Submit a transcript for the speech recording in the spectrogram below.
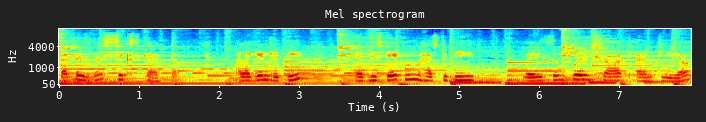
That is the sixth character. I'll again repeat every statement has to be very simple short and clear.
